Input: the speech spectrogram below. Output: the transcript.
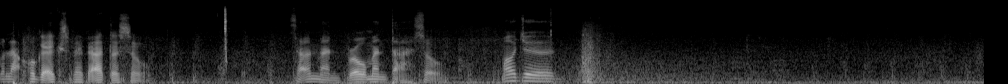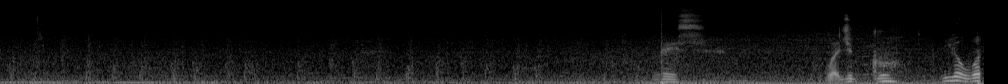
Wala ko ga-expect ato, so... Saan man? Pro man ta, so... Mao jud. Guys. Wa jud ko. Lo, what?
